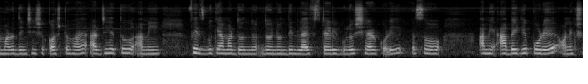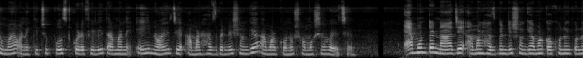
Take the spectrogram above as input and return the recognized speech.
আমারও দিন শেষে কষ্ট হয়। আর যেহেতু আমি ফেসবুকে আমার দৈনন্দিন লাইফস্টাইলগুলো শেয়ার করি সো আমি আবেগে পড়ে অনেক সময় অনেক কিছু পোস্ট করে ফেলি। তার মানে এই নয় যে আমার হাজব্যান্ডের সঙ্গে আমার কোনো সমস্যা হয়েছে। এমনটা না যে আমার হাজব্যান্ডের সঙ্গে আমার কখনোই কোনো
